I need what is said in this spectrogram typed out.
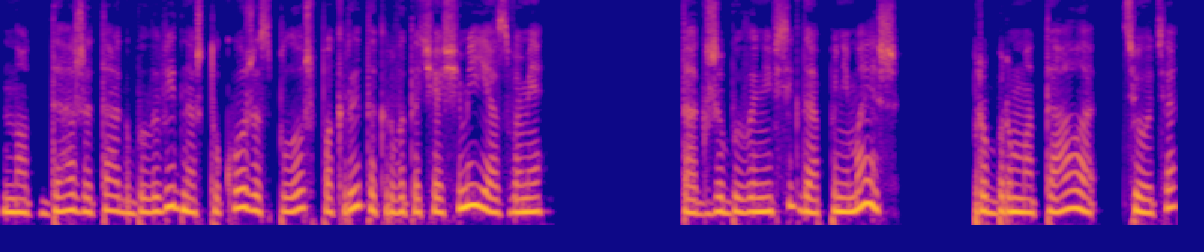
Но даже так было видно, что кожа сплошь покрыта кровоточащими язвами. Так же было не всегда, понимаешь? Пробормотала тетя,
